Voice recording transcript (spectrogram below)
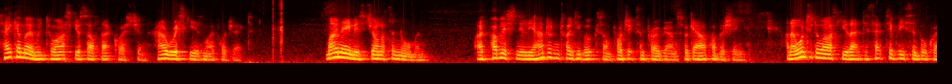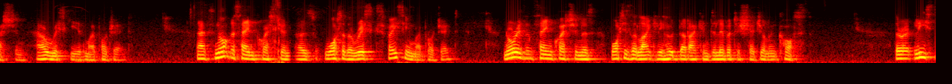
take a moment to ask yourself that question. How risky is my project? My name is Jonathan Norman. I've published nearly 120 books on projects and programs for Gower Publishing, and I wanted to ask you that deceptively simple question. How risky is my project? That's not the same question as what are the risks facing my project, nor is it the same question as what is the likelihood that I can deliver to schedule and cost. There are at least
